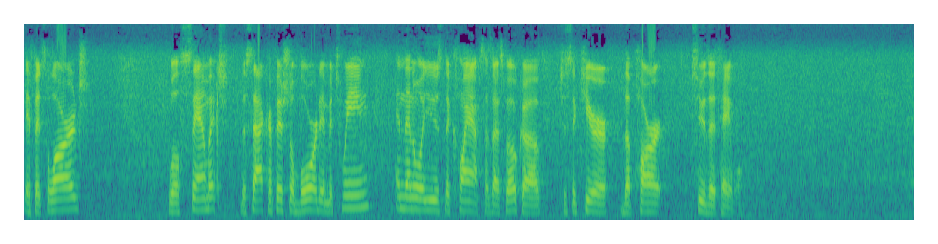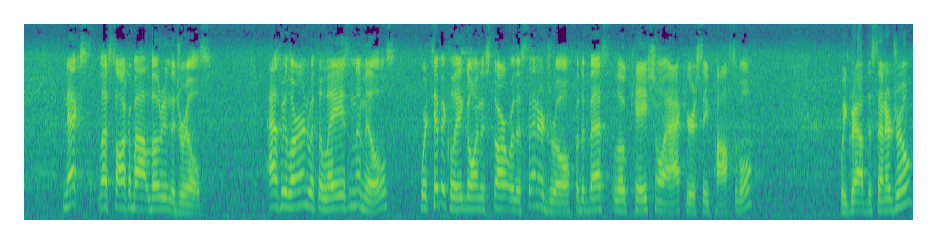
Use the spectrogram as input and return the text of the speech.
if it's large, we'll sandwich the sacrificial board in between, and then we'll use the clamps, as I spoke of, to secure the part to the table. Next, let's talk about loading the drills. As we learned with the lathes and the mills, we're typically going to start with a center drill for the best locational accuracy possible. We grab the center drill,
